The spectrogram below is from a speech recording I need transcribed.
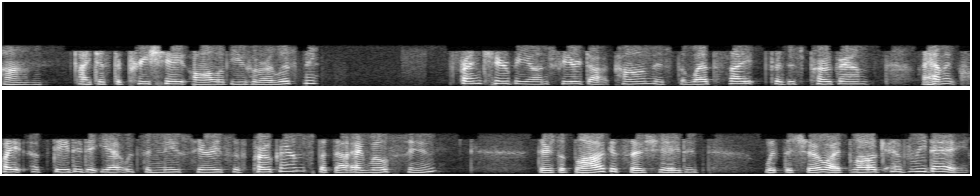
um, I just appreciate all of you who are listening. FrontierBeyondFear.com is the website for this program. I haven't quite updated it yet with the new series of programs, but that I will soon. There's a blog associated with the show. I blog every day.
